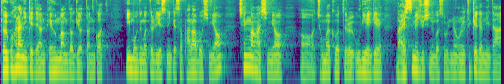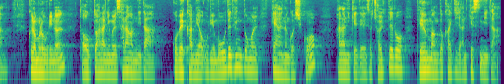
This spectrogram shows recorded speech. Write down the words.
결국 하나님께 대한 배은망덕이었던 것 이 모든 것들을 예수님께서 바라보시며 책망하시며 어, 정말 그것들을 우리에게 말씀해 주시는 것을 우리는 오늘 듣게 됩니다. 그러므로 우리는 더욱더 하나님을 사랑합니다. 고백하며 우리의 모든 행동을 해야 하는 것이고 하나님께 대해서 절대로 배은망덕하지 않겠습니다.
